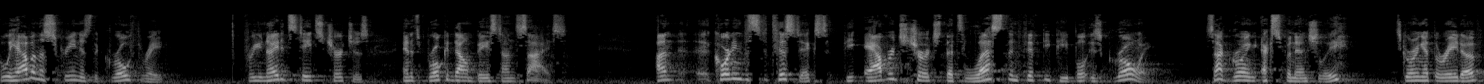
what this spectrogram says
What we have on the screen is the growth rate for United States churches, and it's broken down based on size according to statistics, the average church that's less than 50 people is growing. It's not growing exponentially, it's growing at the rate of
